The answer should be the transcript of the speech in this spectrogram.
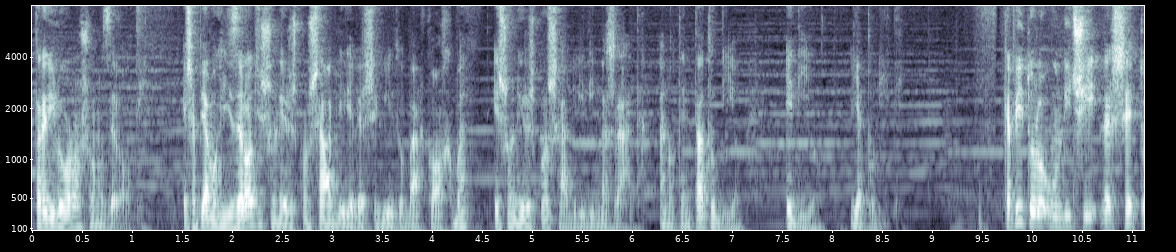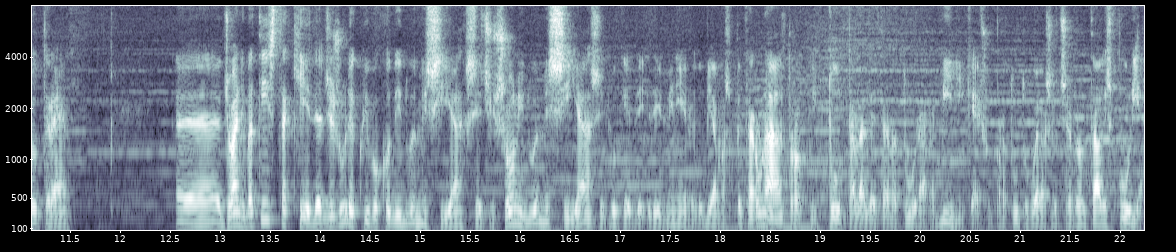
Tre di loro sono zeloti. E sappiamo che gli zeloti sono i responsabili di aver seguito Bar Kochba e sono i responsabili di Masada. Hanno tentato Dio e Dio li ha puniti. Capitolo 11, versetto 3 eh, Giovanni Battista chiede a Gesù l'equivoco dei due messia. Se ci sono i due messia, se tu che devi venire dobbiamo aspettare un altro, qui tutta la letteratura rabbinica e soprattutto quella sacerdotale spuria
